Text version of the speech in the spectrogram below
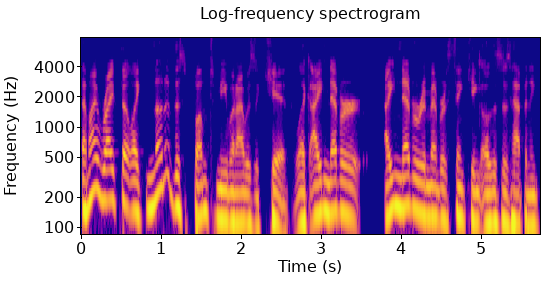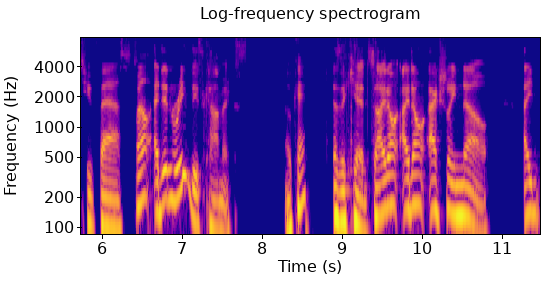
am I right that like none of this bumped me when I was a kid? Like I never, I never remember thinking, "Oh, this is happening too fast." Well, I didn't read these comics Okay, as a kid, so I don't. I don't actually know. I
